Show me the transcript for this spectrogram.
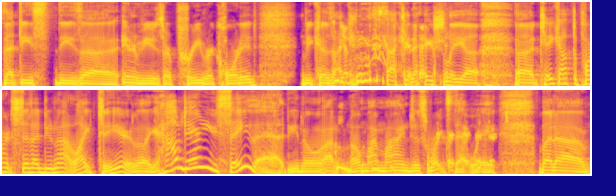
that these these uh, interviews are pre-recorded because I can, I can actually uh, uh, take out the parts that I do not like to hear. Like, how dare you say that? You know, I don't know. My mind just works that way. But uh,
